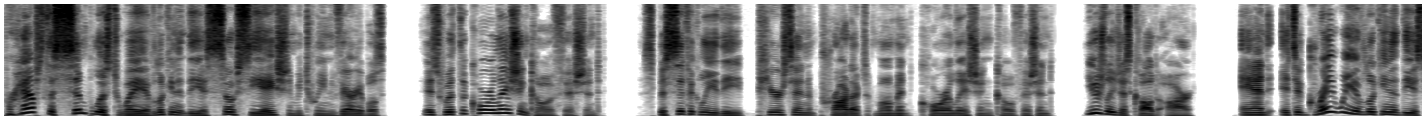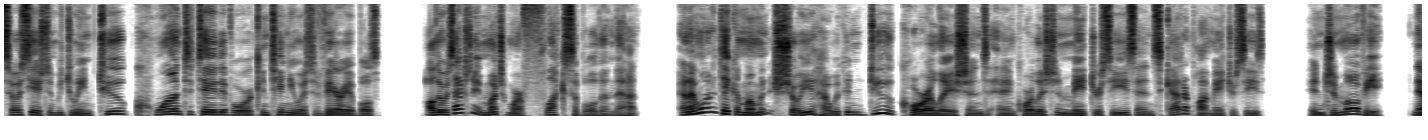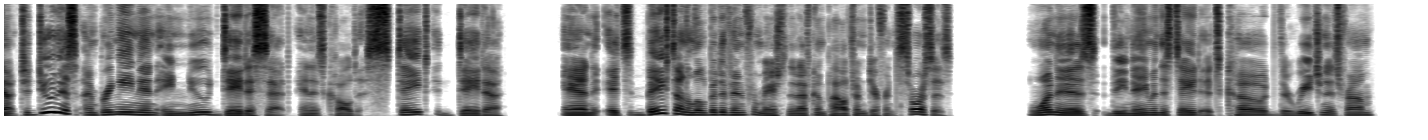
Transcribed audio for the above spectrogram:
Perhaps the simplest way of looking at the association between variables is with the correlation coefficient, specifically the Pearson product moment correlation coefficient, usually just called R. And it's a great way of looking at the association between two quantitative or continuous variables, although it's actually much more flexible than that. And I want to take a moment to show you how we can do correlations and correlation matrices and scatterplot matrices in Jamovi. Now, to do this, I'm bringing in a new data set, and it's called state data. And it's based on a little bit of information that I've compiled from different sources. One is the name of the state, its code, the region it's from.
